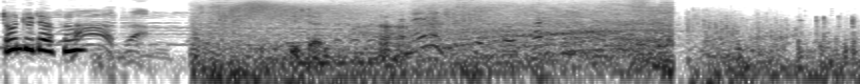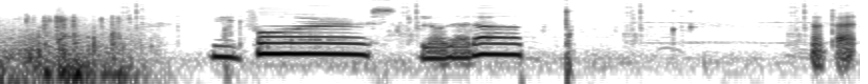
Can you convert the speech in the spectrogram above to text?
Don't do that, fool. He's dead. Energy crystal touching Reinforce. Blow that up. Not that.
